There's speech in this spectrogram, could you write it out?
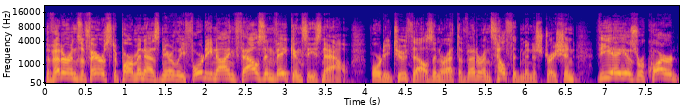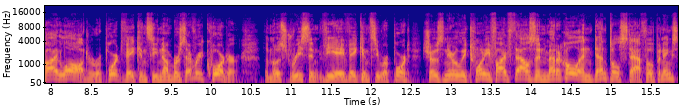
The Veterans Affairs Department has nearly 49,000 vacancies now. 42,000 are at the Veterans Health Administration. VA is required by law to report vacancy numbers every quarter. The most recent VA vacancy report shows nearly 25,000 medical and dental staff openings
